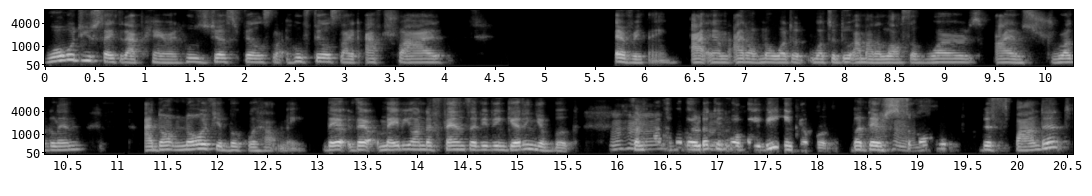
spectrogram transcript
What would you say to that parent who's just feels like who feels like I've tried everything. I am I don't know what to what to do. I'm at a loss of words. I am struggling. I don't know if your book will help me. They're they're maybe on the fence of even getting your book. Mm-hmm. Sometimes what they're looking mm-hmm. for may be in your book, but they're mm-hmm. so despondent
